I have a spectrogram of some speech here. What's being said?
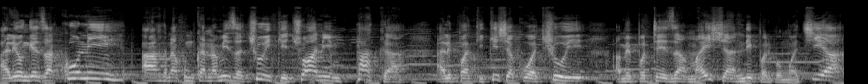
Aliongeza kuni ah, na kumkandamiza chui kichwani mpaka alipohakikisha kuwa chui amepoteza maisha, ndipo alipomwachia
